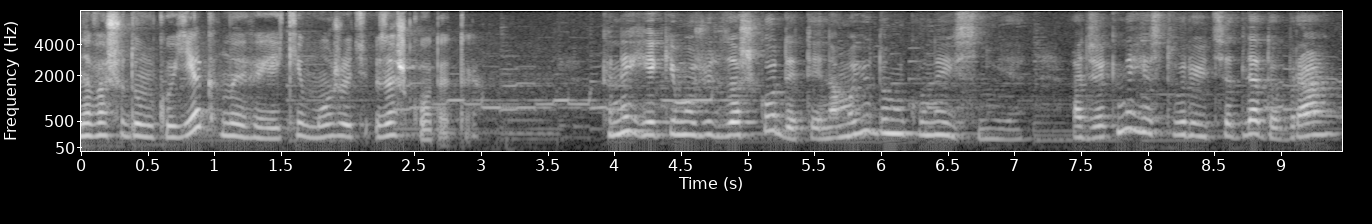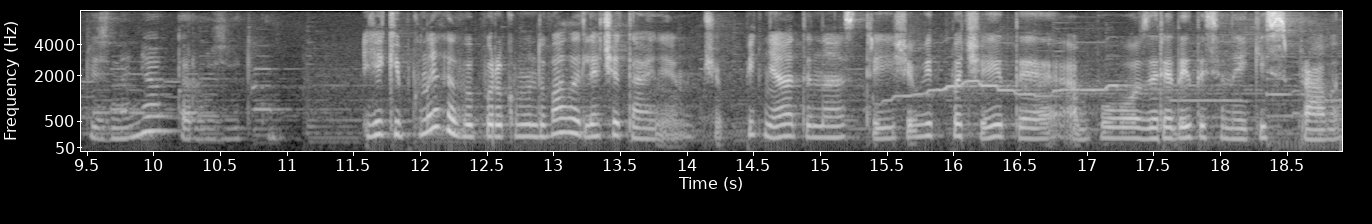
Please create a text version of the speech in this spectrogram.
На вашу думку, є книги, які можуть зашкодити? Книг, які можуть зашкодити, на мою думку, не існує, адже книги створюються для добра, пізнання та розвитку. Які б книги ви порекомендували для читання, щоб підняти настрій, щоб відпочити або зарядитися на якісь справи?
